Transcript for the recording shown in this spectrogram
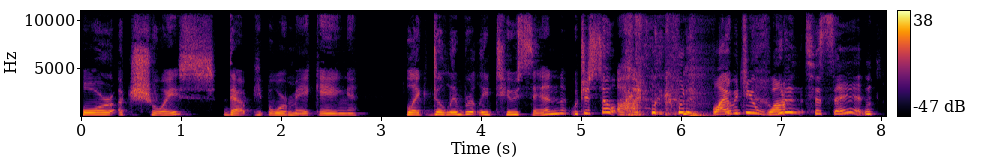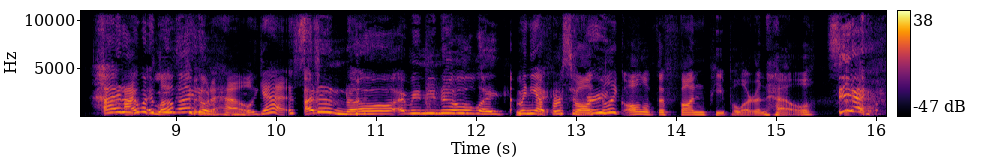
or a choice that people were making, like deliberately to sin, which is so odd. Like, what, Why would you want to sin? I, I would mean, love I to go to hell. Yes. I don't know. I mean, you know, like I mean, yeah, first it's of all, I feel like all of the fun people are in hell. So yeah.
